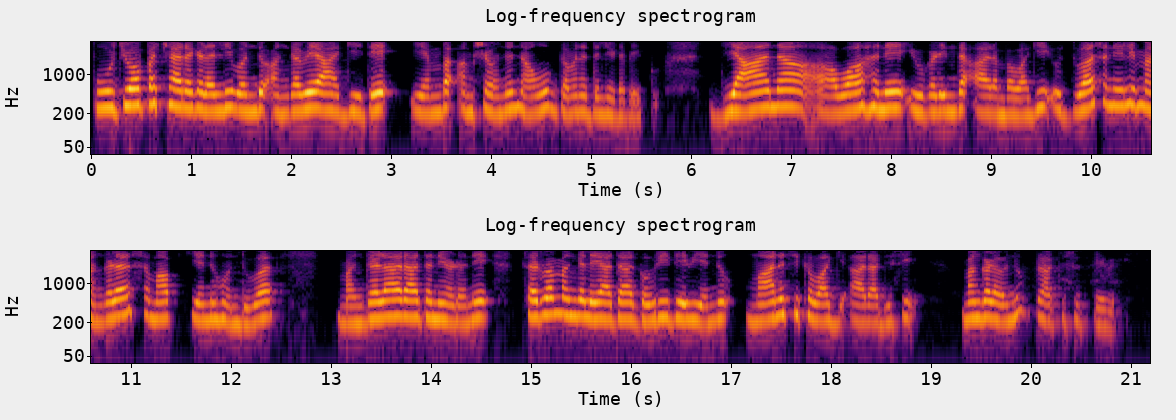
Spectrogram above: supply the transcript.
ಪೂಜೋಪಚಾರಗಳಲ್ಲಿ ಒಂದು ಅಂಗವೇ ಆಗಿದೆ ಎಂಬ ಅಂಶವನ್ನು ನಾವು ಗಮನದಲ್ಲಿಡಬೇಕು. ಧ್ಯಾನ, ಆವಾಹನೆ ಇವುಗಳಿಂದ ಆರಂಭವಾಗಿ ಉದ್ವಾಸನೆಯಲ್ಲಿ ಮಂಗಳ ಸಮಾಪ್ತಿಯನ್ನು ಹೊಂದುವ ಮಂಗಳಾರಾಧನೆಯೊಡನೆ ಸರ್ವಮಂಗಲೆಯಾದ ಗೌರಿದೇವಿಯನ್ನು ಮಾನಸಿಕವಾಗಿ ಆರಾಧಿಸಿ ಮಂಗಳವನ್ನು ಪ್ರಾರ್ಥಿಸುತ್ತೇವೆ.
